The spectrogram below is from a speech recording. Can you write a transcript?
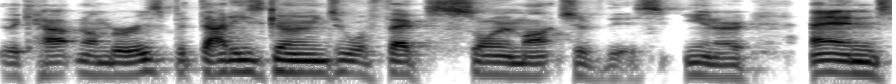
the cap number is, but that is going to affect so much of this, you know. And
